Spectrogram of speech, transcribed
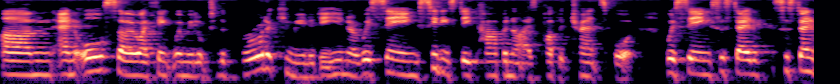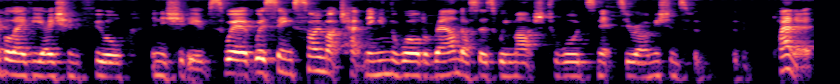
Um, and also, I think when we look to the broader community, you know, we're seeing cities decarbonize public transport. We're seeing sustainable, sustainable aviation fuel initiatives. We're, we're seeing so much happening in the world around us as we march towards net zero emissions for, for the planet.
